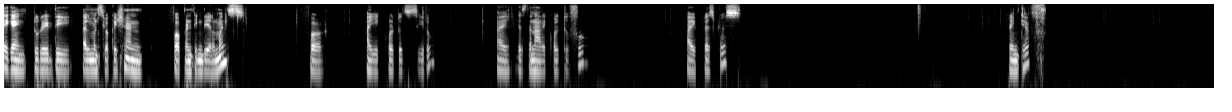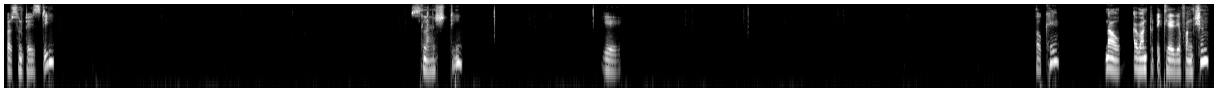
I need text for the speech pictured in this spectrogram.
again to read the elements location for printing the elements. For i equal to 0 i less than or equal to 4 i plus plus printf percentage d slash t Yay. Okay. Now I want to declare a function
